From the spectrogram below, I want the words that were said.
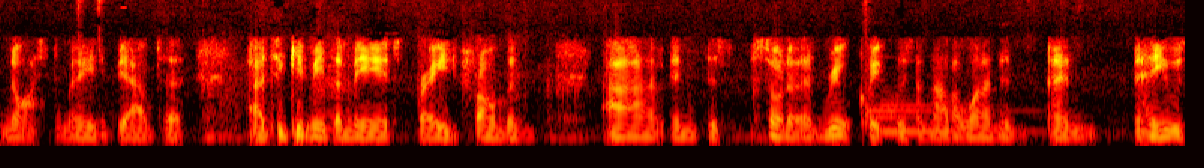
nice to me to be able to uh, to give me the mare to breed from, and uh, and just sort of real quick was another one, and, and he was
